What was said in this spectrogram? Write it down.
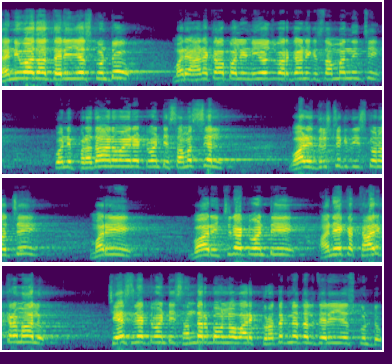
ధన్యవాదాలు తెలియజేసుకుంటూ మరి అనకాపల్లి నియోజకవర్గానికి సంబంధించి కొన్ని ప్రధానమైనటువంటి సమస్యలు వారి దృష్టికి తీసుకొని వచ్చి మరి వారు ఇచ్చినటువంటి అనేక కార్యక్రమాలు చేసినటువంటి సందర్భంలో వారికి కృతజ్ఞతలు తెలియజేసుకుంటూ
